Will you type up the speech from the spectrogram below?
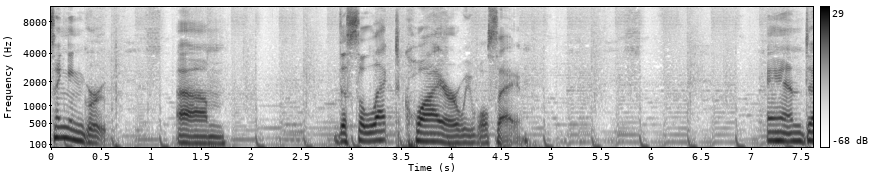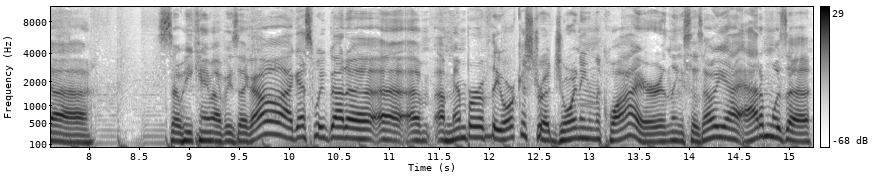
singing group, um, the select choir, we will say. And uh, so he came up. He's like, "Oh, I guess we've got a, a a member of the orchestra joining the choir." And then he says, "Oh yeah, Adam was a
